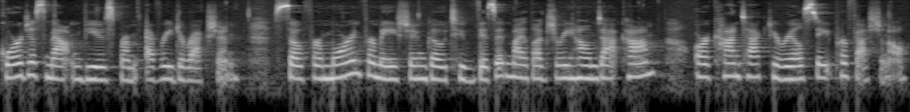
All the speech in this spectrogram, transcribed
gorgeous mountain views from every direction. So for more information, go to visitmyluxuryhome.com or contact your real estate professional.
